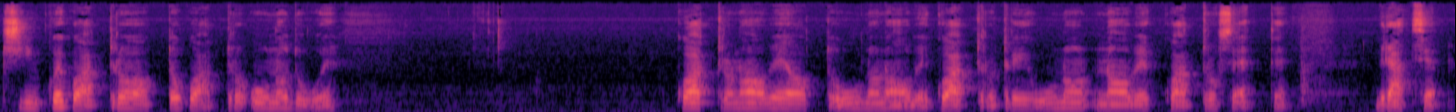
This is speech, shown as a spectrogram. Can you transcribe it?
54812 49819 431 947 grazie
